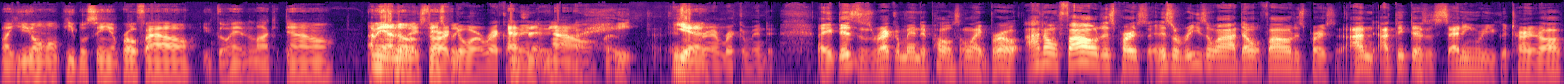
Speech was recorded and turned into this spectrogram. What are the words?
Like you don't want people seeing your profile. You go ahead and lock it down. I mean, I know they start Facebook doing recommended now. I hate Instagram Yeah. recommended. Like this is recommended post. I'm like, bro, I don't follow this person. There's a reason why I don't follow this person. I I think there's a setting where you could turn it off,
